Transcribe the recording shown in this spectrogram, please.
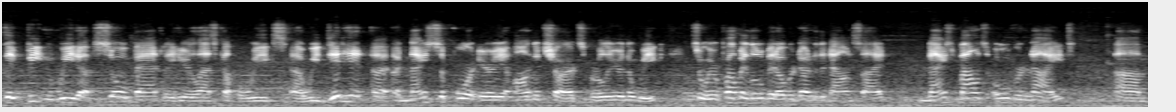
they've beaten wheat up so badly here the last couple of weeks. Uh, we did hit a, a, nice support area on the charts earlier in the week, so we were probably a little bit overdone to the downside. Nice bounce overnight. Um,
